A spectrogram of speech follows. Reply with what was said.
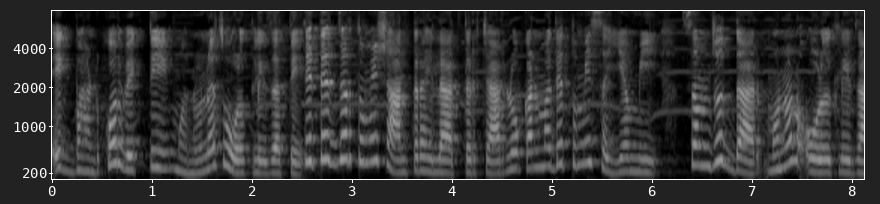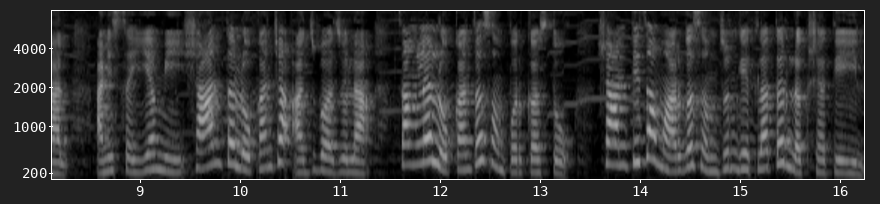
एक भांडखोर व्यक्ती म्हणूनच ओळखले जाते. तिथेच जर तुम्ही शांत राहिलात तर चार लोकांमध्ये तुम्ही संयमी समजूतदार म्हणून ओळखले जाल आणि संयमी शांत लोकांच्या आजूबाजूला चांगल्या लोकांचा संपर्क असतो. शांतीचा मार्ग समजून घेतला तर लक्षात येईल.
